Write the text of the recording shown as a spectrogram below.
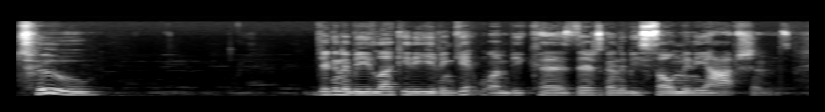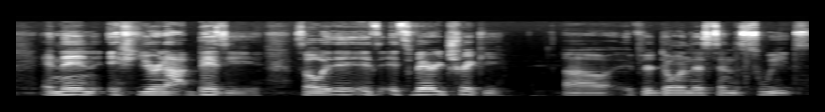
Two, you're going to be lucky to even get one because there's going to be so many options. And then if you're not busy, so it, it, it's very tricky uh, if you're doing this in the suites.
